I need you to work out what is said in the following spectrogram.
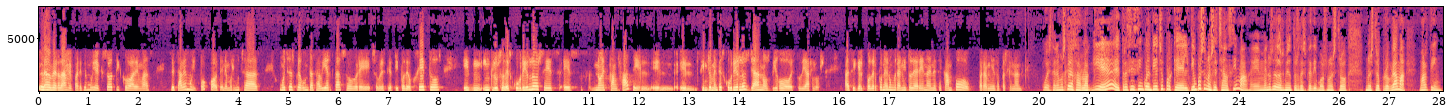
La verdad, me parece muy exótico. Además, se sabe muy poco. Tenemos muchas muchas preguntas abiertas sobre, sobre este tipo de objetos. incluso descubrirlos es, es, no es tan fácil. El, simplemente descubrirlos ya nos digo estudiarlos. Así que el poder poner un granito de arena en ese campo para mí es apasionante. Pues tenemos que dejarlo aquí, ¿eh? 13 y 58 porque el tiempo se nos echa encima. En menos de dos minutos despedimos nuestro, nuestro programa. Martín,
